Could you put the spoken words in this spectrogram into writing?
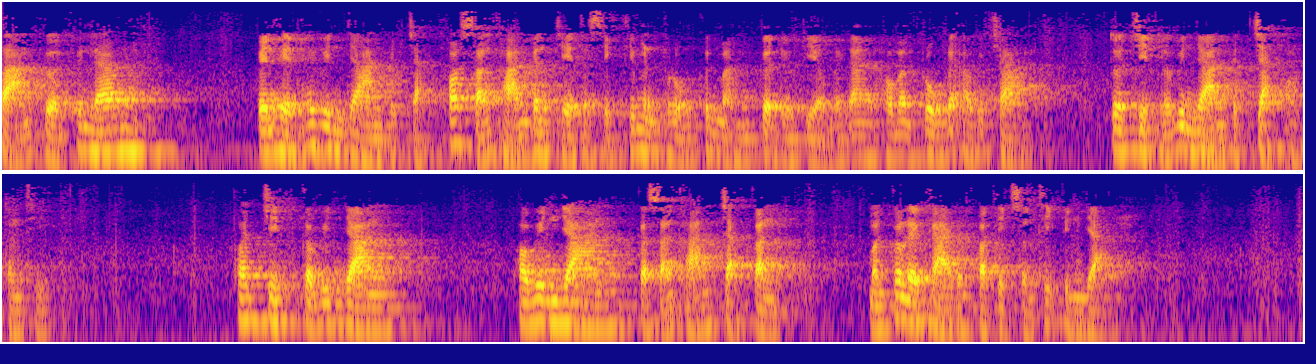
สามเกิดขึ้นแล้วเนี่ยเป็นเหตุให้วิญญาณไปจับเพราะสังขารเป็นเจตสิกที่มันปรุงขึ้นมามันเกิดเดี่ยวๆไม่ได้ เพราะมันปรุงด้วยอวิชชา ตัวจิตหรือวิญญาณไปจับออกทันทีเพราะจิตกับวิญญาณ พอวิญญาณกับสังขารจับกัน มันก็เลยกลายเป็นปฏิสนธิวิญญาณ ป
